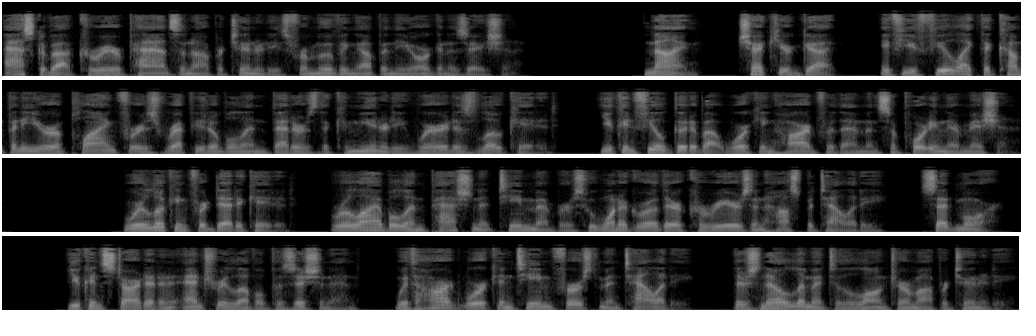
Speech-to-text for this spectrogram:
Ask about career paths and opportunities for moving up in the organization. 9. Check your gut. If you feel like the company you're applying for is reputable and betters the community where it is located, you can feel good about working hard for them and supporting their mission. We're looking for dedicated, reliable, and passionate team members who want to grow their careers in hospitality, said Moore. You can start at an entry level position and, with hard work and team first mentality, there's no limit to the long term opportunity.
